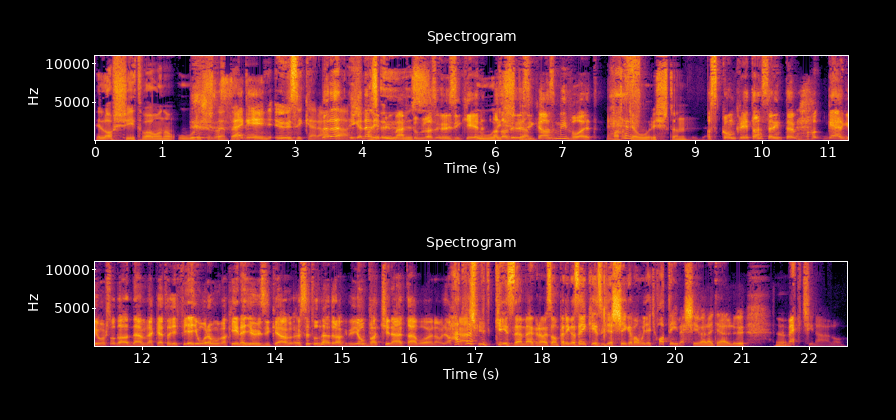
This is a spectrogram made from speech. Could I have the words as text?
lassítva mondom, úristen. Ez a szegény őzike De ne, igen, ne lépjünk őz... már túl az őzikén. Úristen. Az az őzike, az mi volt? Atya úristen. Az konkrétan szerintem, ha Gergő most odaadnám neked, hogy figyelj, egy óra múlva kéne egy őzike, össze tudnád rakni, jobbat csináltál volna, vagy akárki. Hát most mit kézzel megrajzom, pedig az én kézügyességem amúgy egy hat évesével egyenlő. Ja. Megcsinálom.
